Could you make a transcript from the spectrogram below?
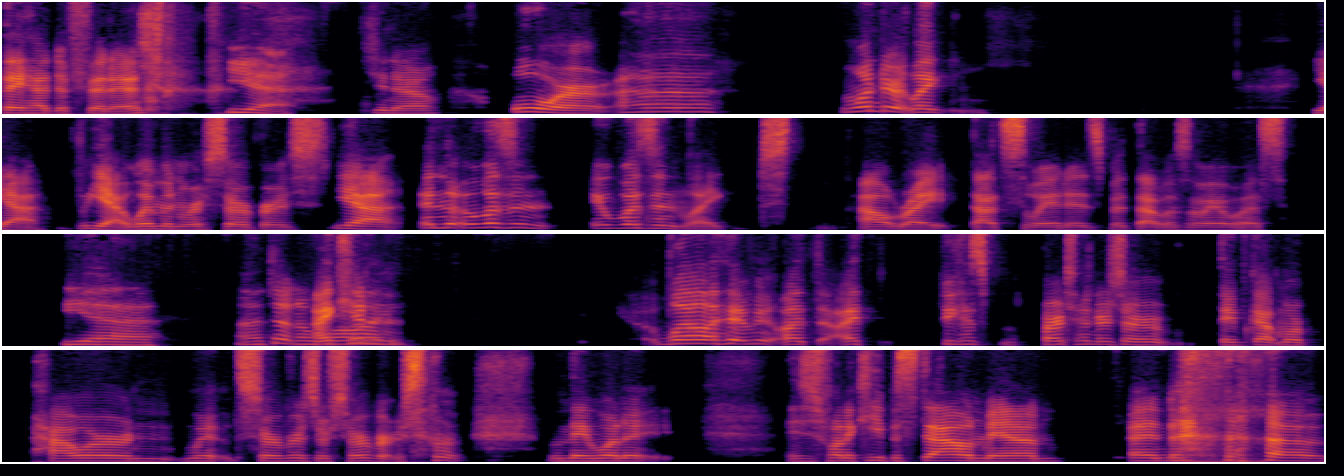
they had to fit in. Yeah. you know, or uh, wonder like yeah but yeah women were servers yeah and it wasn't it wasn't like outright that's the way it is but that was the way it was yeah i don't know why. i can well i mean I, I because bartenders are they've got more power and servers are servers when they want to they just want to keep us down man and mm-hmm. uh,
